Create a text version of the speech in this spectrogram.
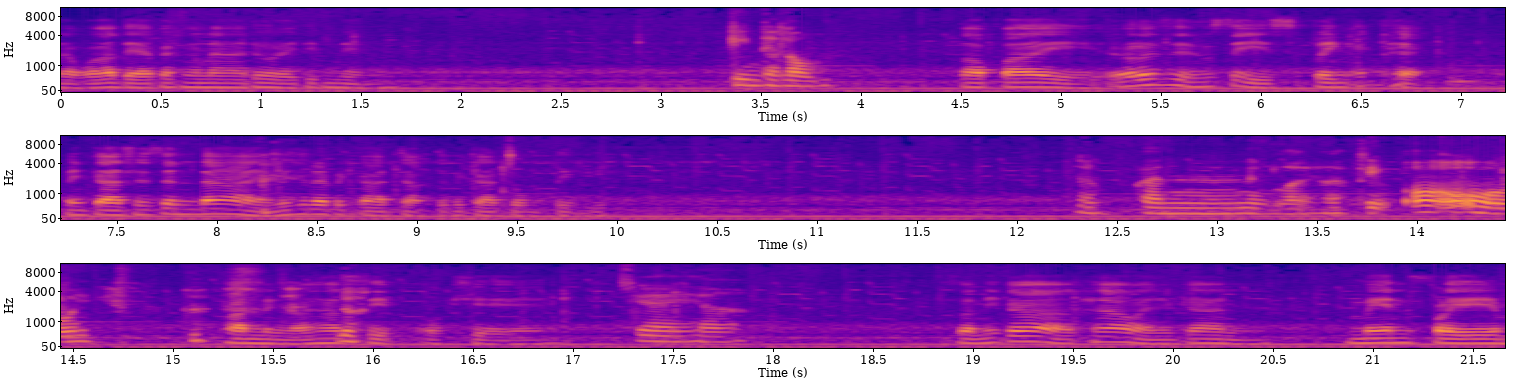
แบบว่าแดดไปข้างหน้าด้วยนิดหนึ่ง ดินถล่มต่อไปเออร์เลอร์สี่สี่สปริงแอคแท็กเป็นการใช้เส้นได้ ไม่ใช่ได้เป็นการจับแต่เป็นการโจมตีหนึ่งพันหนึ่งร้อยห้าสิบโอ้โอ้ยพันหนึ่งร้อยห้าสิบโอเค ใช่ค่ะ ส่วนนี้ก็ท่าเหมือนกันเมนเฟรม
